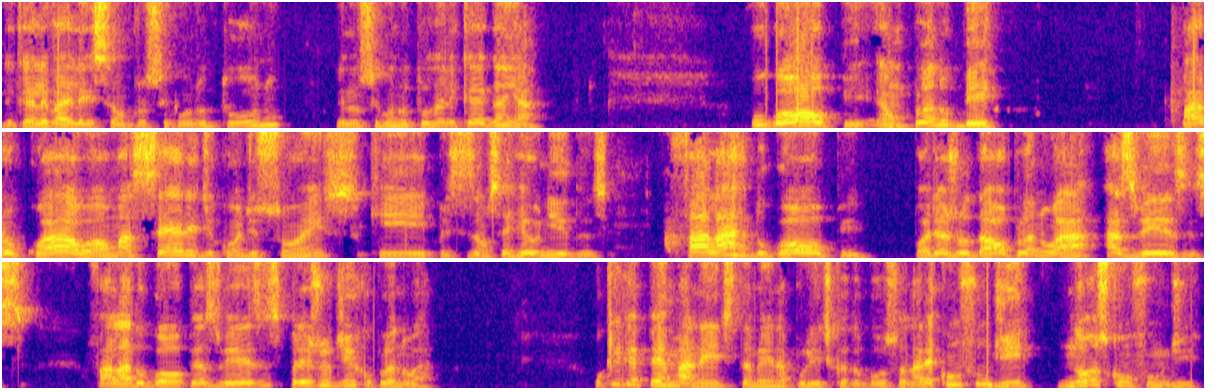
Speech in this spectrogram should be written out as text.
Ele quer levar a eleição para o segundo turno e no segundo turno ele quer ganhar. O golpe é um plano B, para o qual há uma série de condições que precisam ser reunidas. Falar do golpe pode ajudar o plano A, às vezes. Falar do golpe, às vezes, prejudica o plano A. O que é permanente também na política do Bolsonaro é confundir, nos confundir.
